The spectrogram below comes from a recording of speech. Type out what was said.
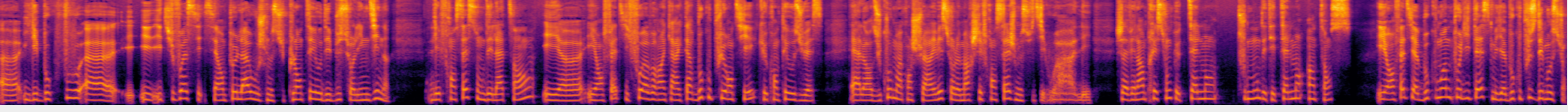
Euh, il est beaucoup euh, et, et, tu vois, c'est un peu là où je me suis plantée au début sur LinkedIn. Les Français sont des latins et, euh, et en fait, il faut avoir un caractère beaucoup plus entier que quand tu es aux US. Et alors, du coup, moi, quand je suis arrivée sur le marché français, je me suis dit, waouh, j'avais l'impression que tellement tout le monde était tellement intense. Et en fait, il y a beaucoup moins de politesse, mais il y a beaucoup plus d'émotion.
